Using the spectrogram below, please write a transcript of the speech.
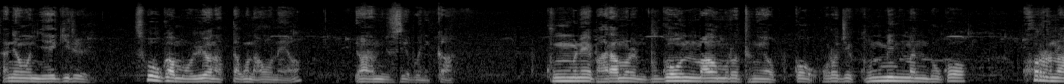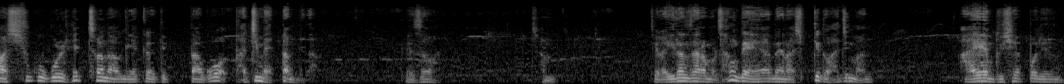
다녀온 얘기를 소감 올려놨다고 나오네요. 연합뉴스에 보니까 국민의 바람을 무거운 마음으로 등에 업고 오로지 국민만 보고 코로나 시국을 헤쳐나가겠다고 다짐했답니다. 그래서 참 제가 이런 사람을 상대해야 되나 싶기도 하지만 아예 무시해버리는데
